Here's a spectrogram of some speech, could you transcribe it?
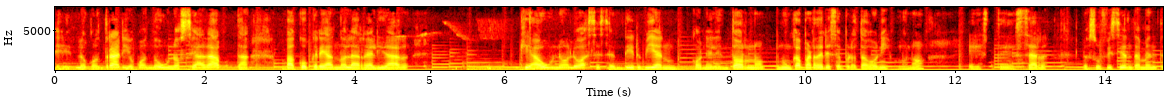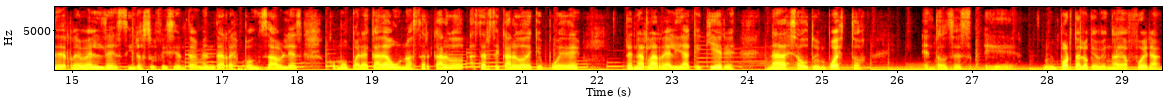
eh, lo contrario, cuando uno se adapta va co-creando la realidad que a uno lo hace sentir bien con el entorno, nunca perder ese protagonismo, ¿no? Este, ser lo suficientemente rebeldes y lo suficientemente responsables como para cada uno hacer cargo, hacerse cargo de que puede tener la realidad que quiere. Nada es autoimpuesto. Entonces, eh, no importa lo que venga de afuera,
